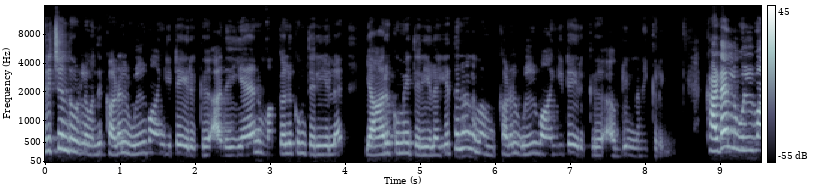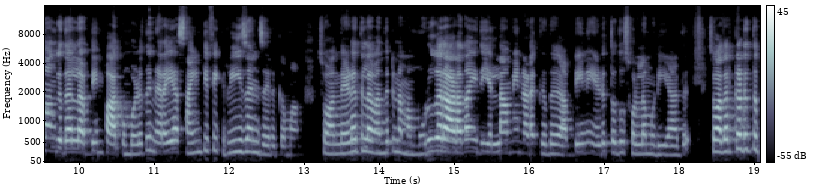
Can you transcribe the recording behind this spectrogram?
திருச்செந்தூர்ல வந்து கடல் உள்வாங்கிட்டே இருக்கு. அது ஏன்னு மக்களுக்கும் தெரியல யாருக்குமே தெரியல? எத்தனால மேம் கடல் உள் வாங்கிட்டே இருக்கு அப்படின்னு நினைக்கிறீங்க? கடல் உள்வாங்குதல் அப்படின்னு பார்க்கும் பொழுது நிறைய சயின்டிபிக் ரீசன்ஸ் இருக்குமா? சோ அந்த இடத்துல வந்துட்டு நம்ம முருகரால தான் இது எல்லாமே நடக்குது அப்படின்னு எடுத்ததும் சொல்ல முடியாது. ஸோ அதற்கடுத்து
